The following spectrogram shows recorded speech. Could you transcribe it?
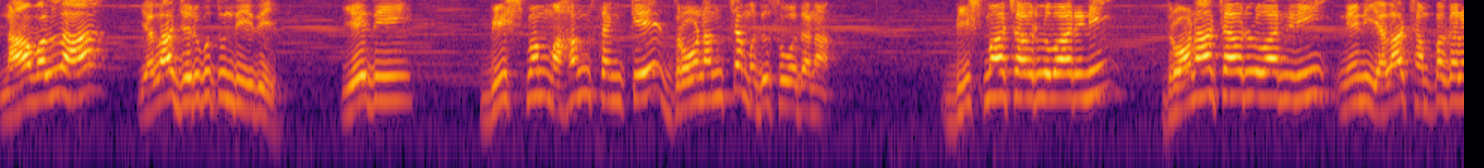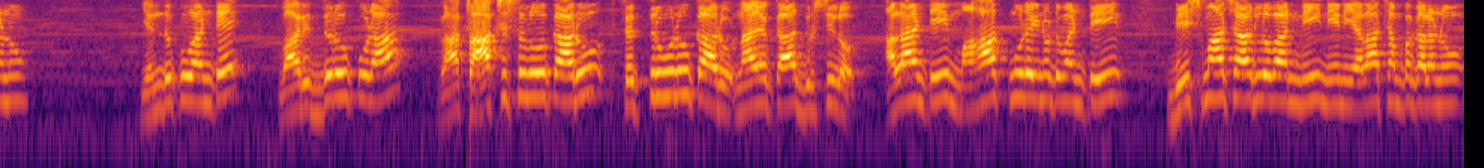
నా వల్ల ఎలా జరుగుతుంది ఇది? ఏది? భీష్మం మహం సంఖ్యే ద్రోణంచ మధుసూదన. భీష్మాచారుల వారిని ద్రోణాచారుల వారిని నేను ఎలా చంపగలను? ఎందుకు అంటే వారిద్దరూ కూడా రాక్షసులు కారు శత్రువులు కారు నా యొక్క దృష్టిలో. అలాంటి మహాత్ముడైనటువంటి భీష్మాచారులు వారిని నేను ఎలా చంపగలను?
